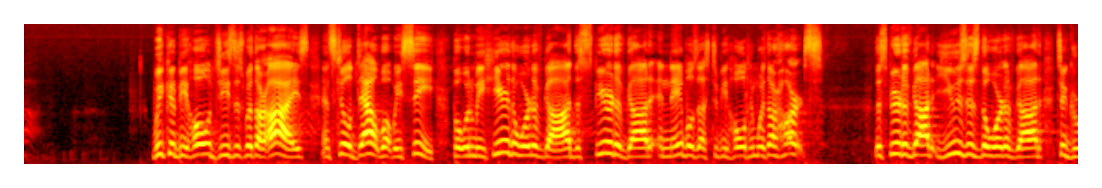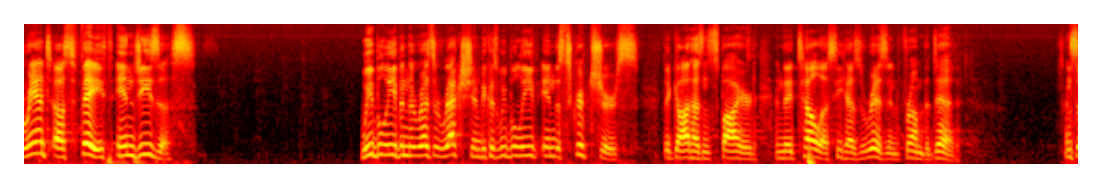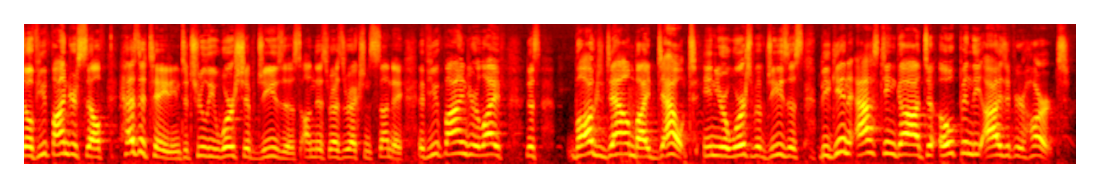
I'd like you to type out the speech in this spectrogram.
We could behold Jesus with our eyes and still doubt what we see, but when we hear the Word of God, the Spirit of God enables us to behold Him with our hearts. The Spirit of God uses the Word of God to grant us faith in Jesus. We believe in the resurrection because we believe in the Scriptures that God has inspired, and they tell us He has risen from the dead. And so, if you find yourself hesitating to truly worship Jesus on this Resurrection Sunday, if you find your life just bogged down by doubt in your worship of Jesus, begin asking God to open the eyes of your heart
